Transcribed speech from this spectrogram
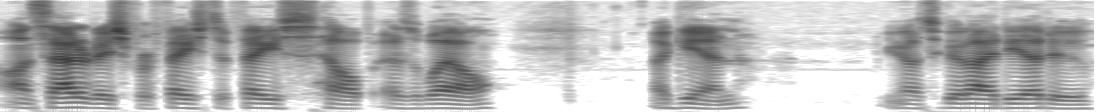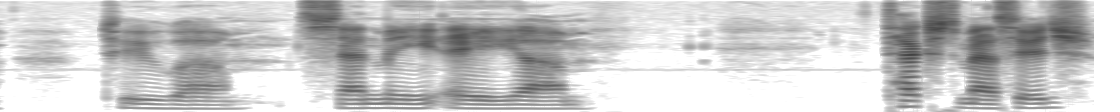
on Saturdays for face-to-face -face help as well. Again, you know it's a good idea to to um, send me a um, text message.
